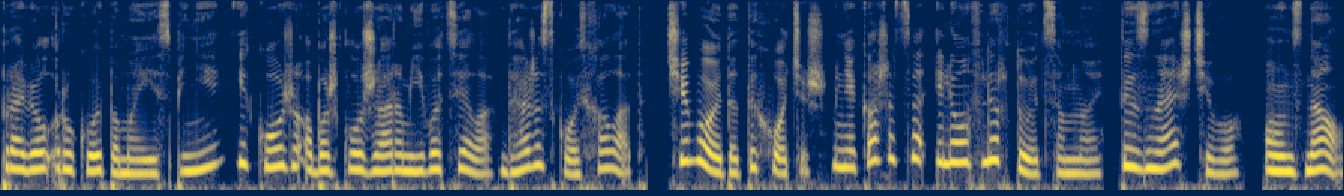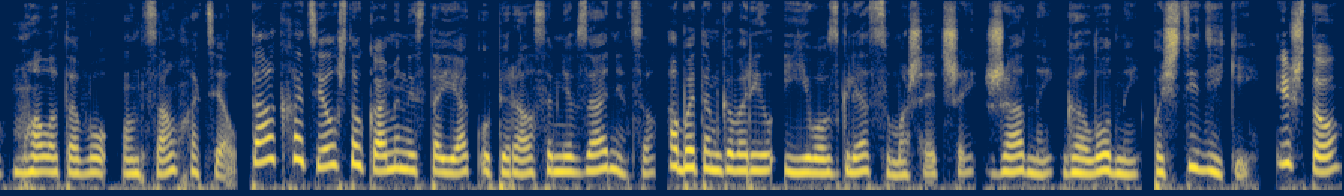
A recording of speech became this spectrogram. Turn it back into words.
провел рукой по моей спине, и кожу обожгло жаром его тела, даже сквозь халат. «Чего это ты хочешь? Мне кажется, или он флиртует со мной? Ты знаешь чего?» Он знал. Мало того, он сам хотел. Так хотел, что каменный стояк упирался мне в задницу. Об этом говорил и его взгляд сумасшедший, жадный, голодный, почти дикий. «И что,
